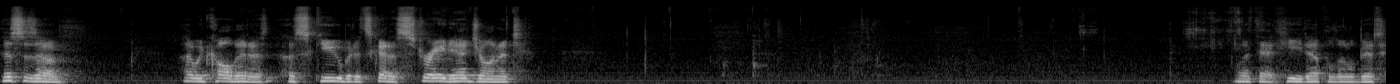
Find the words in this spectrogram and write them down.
This is a, I would call that a, a skew, but it's got a straight edge on it. Let that heat up a little bit.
